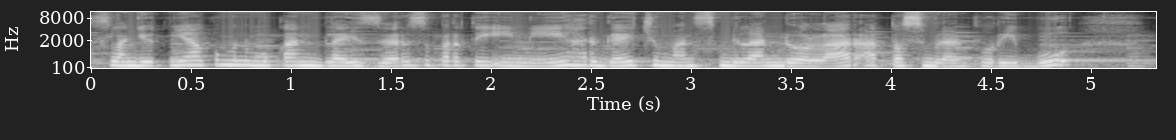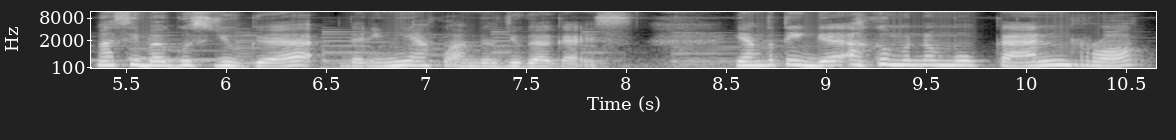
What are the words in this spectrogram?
selanjutnya aku menemukan blazer seperti ini, harganya cuma 9 dolar atau 90 ribu. Masih bagus juga dan ini aku ambil juga guys. Yang ketiga, aku menemukan rok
